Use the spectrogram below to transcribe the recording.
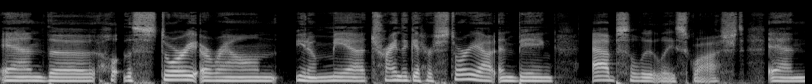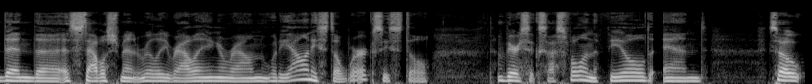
and the the story around you know Mia trying to get her story out and being absolutely squashed, and then the establishment really rallying around Woody Allen. He still works. He's still very successful in the field, and so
